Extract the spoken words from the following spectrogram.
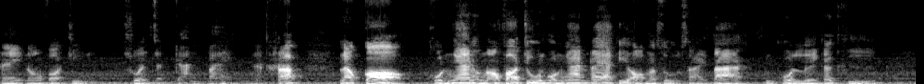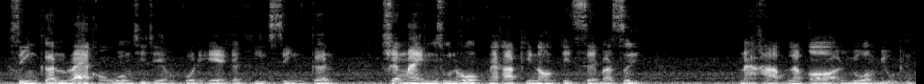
ให้น้องฟอร์จูนช่วยจัดการไปนะครับ แล้วก็ ผลงานของน้องฟอร์จูนผลงานแรกที่ออกมาสู่สายตาทุกคนเลยก็คือซิงเกิลแรกของวง CJM48 ก็คือซิงเกิลเชียงใหม่ 106 นะครับ ที่น้องติดเซบัสึนะครับ แล้วก็รวมอยู่ถึง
